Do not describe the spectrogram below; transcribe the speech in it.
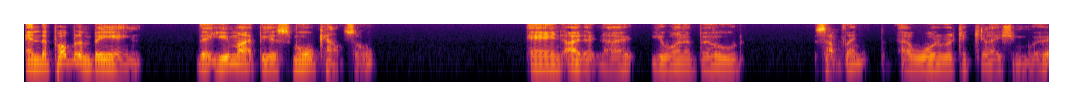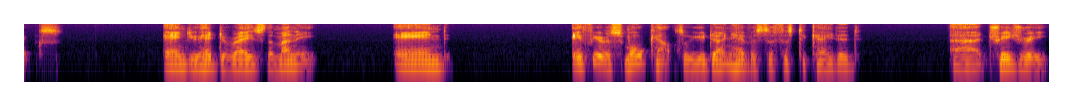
And the problem being that you might be a small council and I don't know, you want to build something, a water reticulation works, and you had to raise the money. And if you're a small council, you don't have a sophisticated uh, treasury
